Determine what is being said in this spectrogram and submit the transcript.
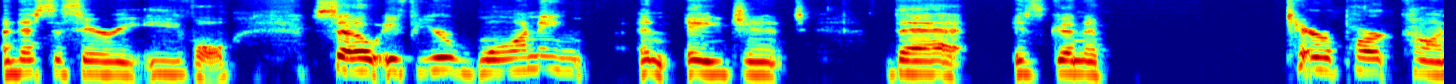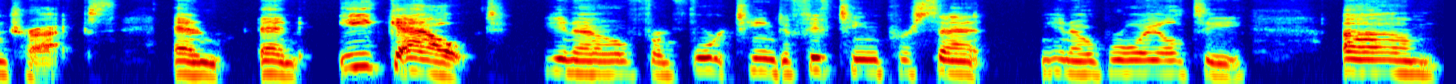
a necessary evil. So if you're wanting an agent that is going to tear apart contracts and and eke out, you know, from 14 to 15%, you know, royalty, um,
